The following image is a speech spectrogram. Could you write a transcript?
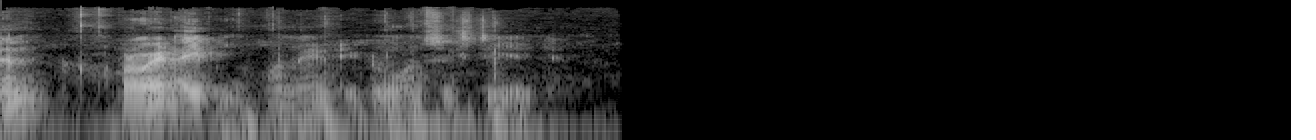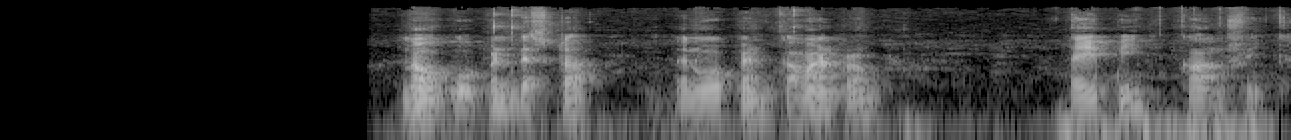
then provide IP 192.168 now open desktop then open command prompt IP config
